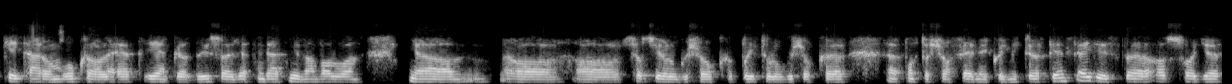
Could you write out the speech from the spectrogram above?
két-három okra lehet ilyen például visszavezetni, de hát nyilvánvalóan a, a, a szociológusok, politológusok pontosan felmérik, hogy mi történt. Egyrészt az, hogy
